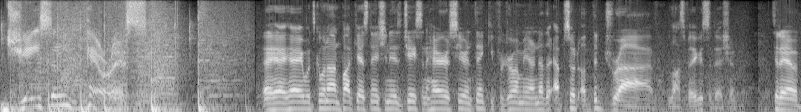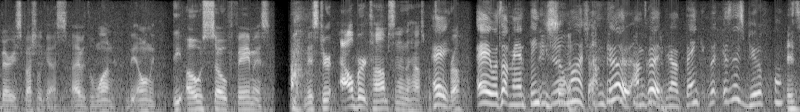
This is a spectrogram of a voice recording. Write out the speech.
Jason Harris. Hey, hey, hey, what's going on, Podcast Nation? Is Jason Harris here, and thank you for joining me on another episode of The Drive, Las Vegas edition. Today I have a very special guest. I have the one, the only, the oh so famous Mr. Albert Thompson in the house. What's Hey, up, bro? hey, what's up, man? Thank you you so much. I'm good. I'm good. You know, thank. Isn't this beautiful? It's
